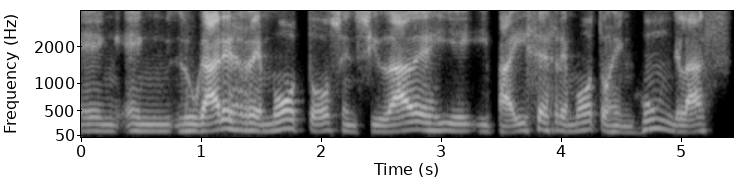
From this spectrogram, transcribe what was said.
en, lugares remotos, en ciudades y, países remotos, en junglas,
